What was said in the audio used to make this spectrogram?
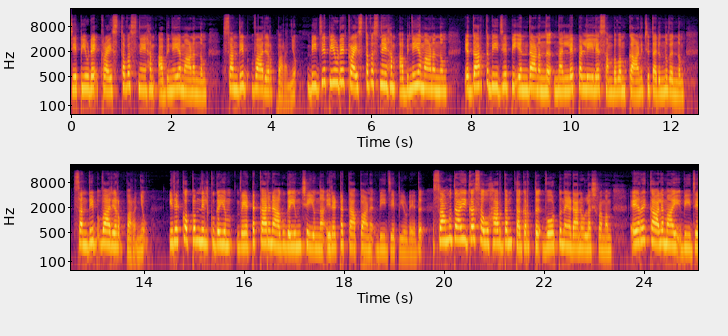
ജെ പിയുടെ ക്രൈസ്തവ സ്നേഹം അഭിനയമാണെന്നും സന്ദീപ് വാര്യർ പറഞ്ഞു. ബി ജെ പിയുടെ ക്രൈസ്തവ സ്നേഹം അഭിനയമാണെന്നും യഥാർത്ഥ ബി ജെ പി എന്താണെന്ന് നല്ലേപ്പള്ളിയിലെ സംഭവം കാണിച്ചു തരുന്നുവെന്നും സന്ദീപ് വാര്യർ പറഞ്ഞു. ഇരക്കൊപ്പം നിൽക്കുകയും വേട്ടക്കാരനാകുകയും ചെയ്യുന്ന ഇരട്ടത്താപ്പാണ് ബി ജെ പിയുടേത്. സാമുദായിക സൗഹാർദ്ദം തകർത്ത് വോട്ടു നേടാനുള്ള ശ്രമം ഏറെക്കാലമായി ബി ജെ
